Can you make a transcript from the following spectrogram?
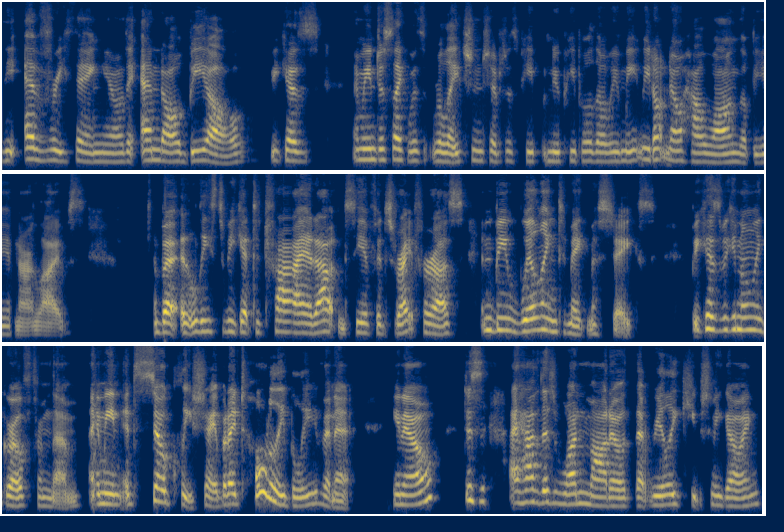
the everything you know the end all be all because i mean just like with relationships with people new people that we meet we don't know how long they'll be in our lives but at least we get to try it out and see if it's right for us and be willing to make mistakes because we can only grow from them. I mean, it's so cliche, but I totally believe in it, you know? Just I have this one motto that really keeps me going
